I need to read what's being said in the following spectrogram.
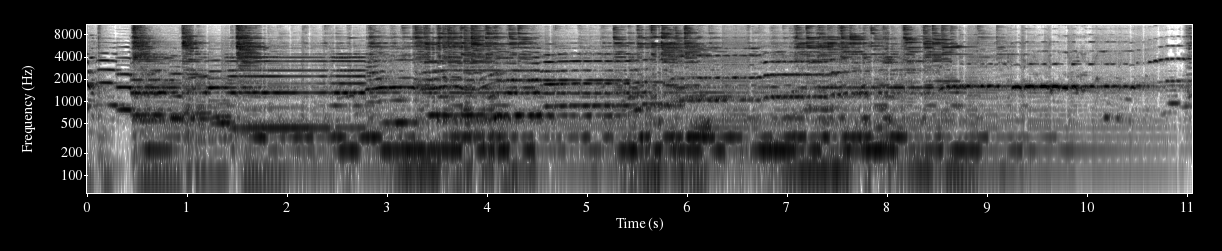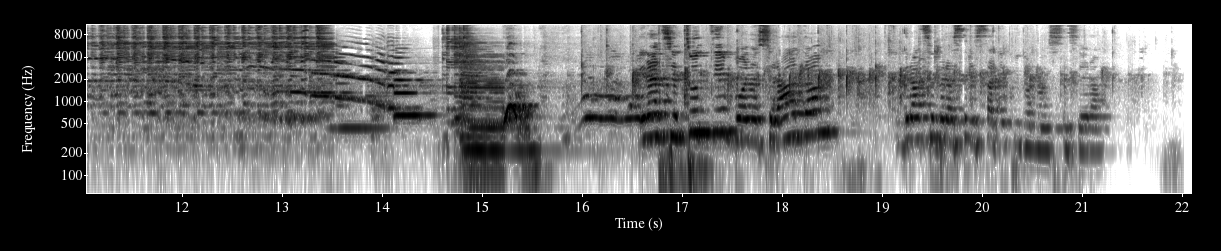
Grazie a tutti, buona serata. Grazie per essere stati qui con noi stasera.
